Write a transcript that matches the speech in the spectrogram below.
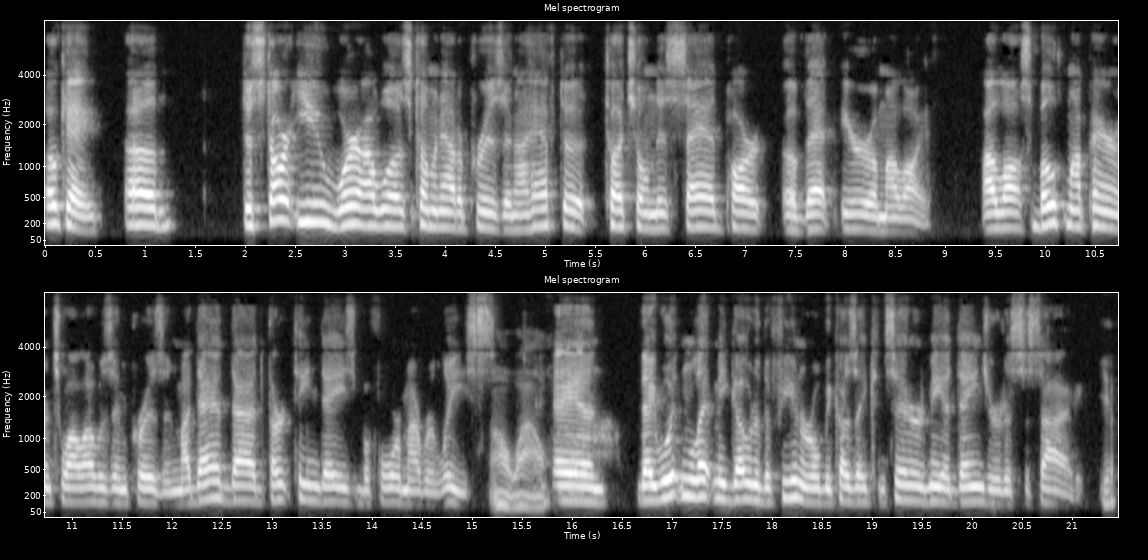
Okay. Um, to start you where I was coming out of prison, I have to touch on this sad part of that era of my life. I lost both my parents while I was in prison. My dad died 13 days before my release, Oh wow! and they wouldn't let me go to the funeral because they considered me a danger to society. Yep.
